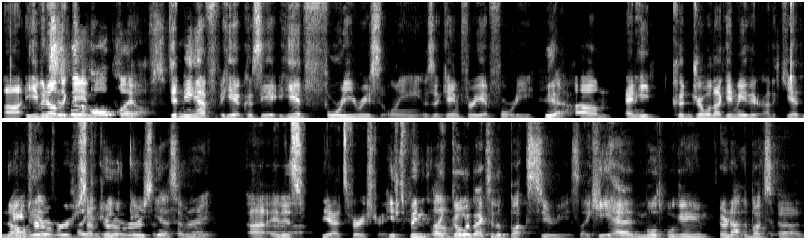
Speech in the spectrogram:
Uh, even this on the game, all playoffs. Didn't he have he because he he had forty recently? Was it game three? He had forty. Yeah. Um, and he couldn't dribble that game either. I think he had no, eight turnovers, had, like, seven eight, turnovers. Eight, yeah, seven or eight. Uh, it is. Yeah, it's very strange. It's been like um, going back to the Bucks series. Like he had multiple game or not the Bucks. Uh,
